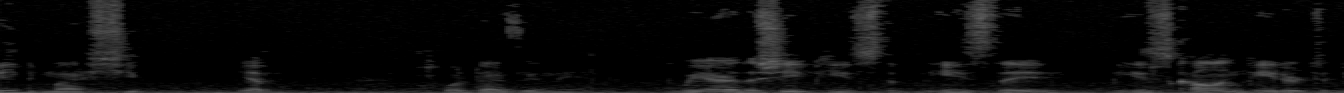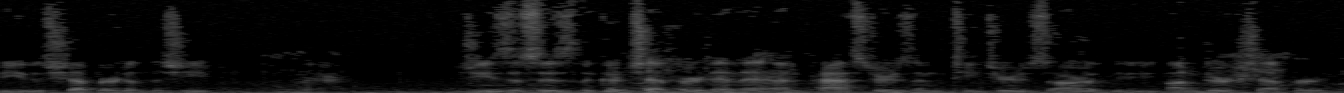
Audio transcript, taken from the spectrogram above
feed my sheep. Yep. What does it mean? We are the sheep. He's the he's the he's calling Peter to be the shepherd of the sheep. Jesus is the good shepherd, and and pastors and teachers are the under shepherds.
